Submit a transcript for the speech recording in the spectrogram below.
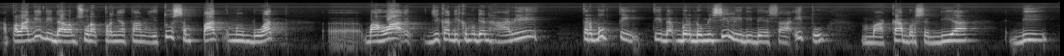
Apalagi di dalam surat pernyataan itu sempat membuat eh, bahwa jika di kemudian hari terbukti tidak berdomisili di desa itu, maka bersedia di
